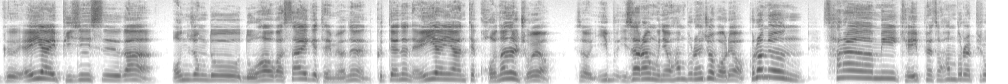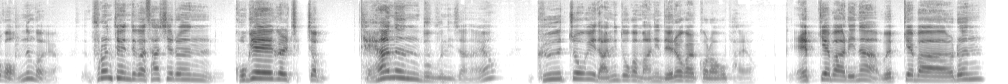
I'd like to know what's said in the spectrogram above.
그 AI 비즈니스가 어느 정도 노하우가 쌓이게 되면은 그때는 AI한테 권한을 줘요. 그래서 이, 이 사람은 그냥 환불을 해줘 버려. 그러면 사람이 개입해서 환불할 필요가 없는 거예요. 프론트엔드가 사실은 고객을 직접 대하는 부분이잖아요. 그쪽이 난이도가 많이 내려갈 거라고 봐요. 앱 개발이나 웹 개발은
